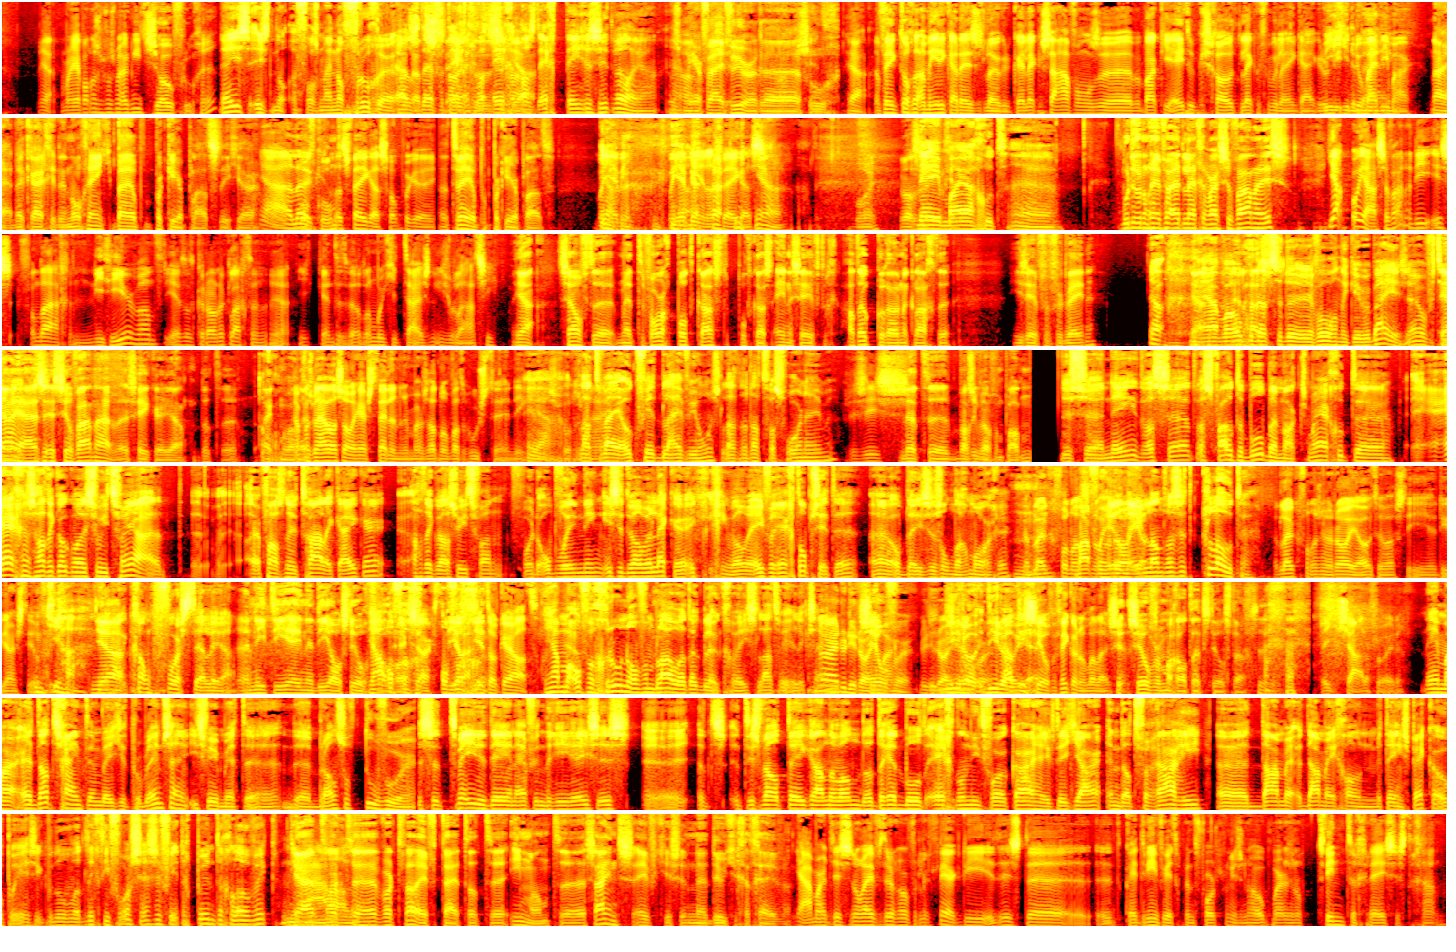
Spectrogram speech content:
maar Japan is volgens mij ook niet zo vroeg, hè? Nee, is, is nog, volgens mij nog vroeger. Ja, als, het even tegen, echt- dat is- echt- ja. als het echt tegen zit, wel, ja. Dat is ja. meer vijf uur eh, Oh, vroeg. Ja. Dan vind ik toch de Amerika-races leuker. Dan kun je lekker s'avonds eh een bakje eten op je schoot, lekker Formule 1 kijken. Doe, die, doe mij die maar. Nou ja, dan krijg je er nog eentje bij op een parkeerplaats dit jaar. Ja, leuk. komt. Las Vegas, hoppakee. Eh, twee op een parkeerplaats. Miami. Miami en Las Vegas. Ja. Mooi. Nee, maar ja, goed. eh, Moeten we nog even uitleggen waar Sylvana is? Ja, oh ja, Savannah die is vandaag niet hier, want die heeft wat coronaklachten. Ja, je kent het wel, dan moet je thuis in isolatie. Ja, hetzelfde met de vorige podcast. Podcast 71 had ook coronaklachten. Die is even verdwenen. ja. Nou ja, we hopen dat ze er de volgende keer weer bij is. Hè, over Ja, ja, Sylvana eh, zeker. Ja, dat eh, lijkt me wel volgens mij was ze al herstellender, maar ze had nog wat hoesten en dingen. Ja, Dus laten mij- wij ook fit blijven, jongens. Laten we dat vast voornemen. Precies. Dat eh, was ik wel van plan. Dus eh, nee, het was, eh, het was foute boel bij Max. Maar ja, goed. eh, ergens had ik ook wel eens zoiets van, ja... als neutrale kijker had ik wel zoiets van... voor de opwinding is het wel weer lekker. Ik ging wel weer even rechtop zitten op deze zondagmorgen. Gevonden als Maar voor heel Nederland was het kloten. Het leuk gevonden als er een rode auto was die, eh, die daar stil Ja, ja. Ik kan me voorstellen, ja. En niet die ene die al stilgevallen Ja, of- was. Exact, Of die, die het al keer had. Ja, maar of een groene of een blauwe had ook leuk geweest. Laten we eerlijk zijn. Nee, doe die rode Zilver. Doe die Die rode. ro- Zilver. die Ja, rode, die zilver vind ik ook nog wel leuk. Z- Zilver mag altijd stilstaan. Beetje schadenfreude. Nee, maar eh, dat schijnt een beetje het probleem te zijn. Iets weer met eh, de brandstoftoevoer. Het is het tweede DNF in drie races. Eh, het, is- het is wel het teken aan de wand dat Red Bull het echt nog niet voor elkaar heeft dit jaar. En dat Ferrari eh, daarmee, daarmee gewoon meteen spekkoper is. Ik bedoel, wat ligt hij voor? 46 punten, geloof ik? Niet Ja, het normaal, wordt, eh, wordt wel even tijd dat eh, iemand eh Sainz eventjes een duwtje gaat geven. Ja, maar het is nog even terug over Leclerc. Die, het is de, oké, 43 punten voorsprong is een hoop, maar er zijn nog 20 races te gaan.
